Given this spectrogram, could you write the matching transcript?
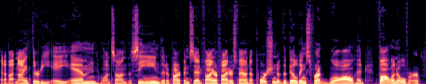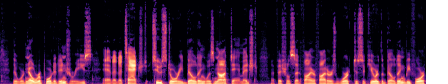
at about 9:30 a.m. Once on the scene, the department said firefighters found a portion of the building's front wall had fallen over. There were no reported injuries, and an attached two-story building was not damaged. Officials said firefighters worked to secure the building before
